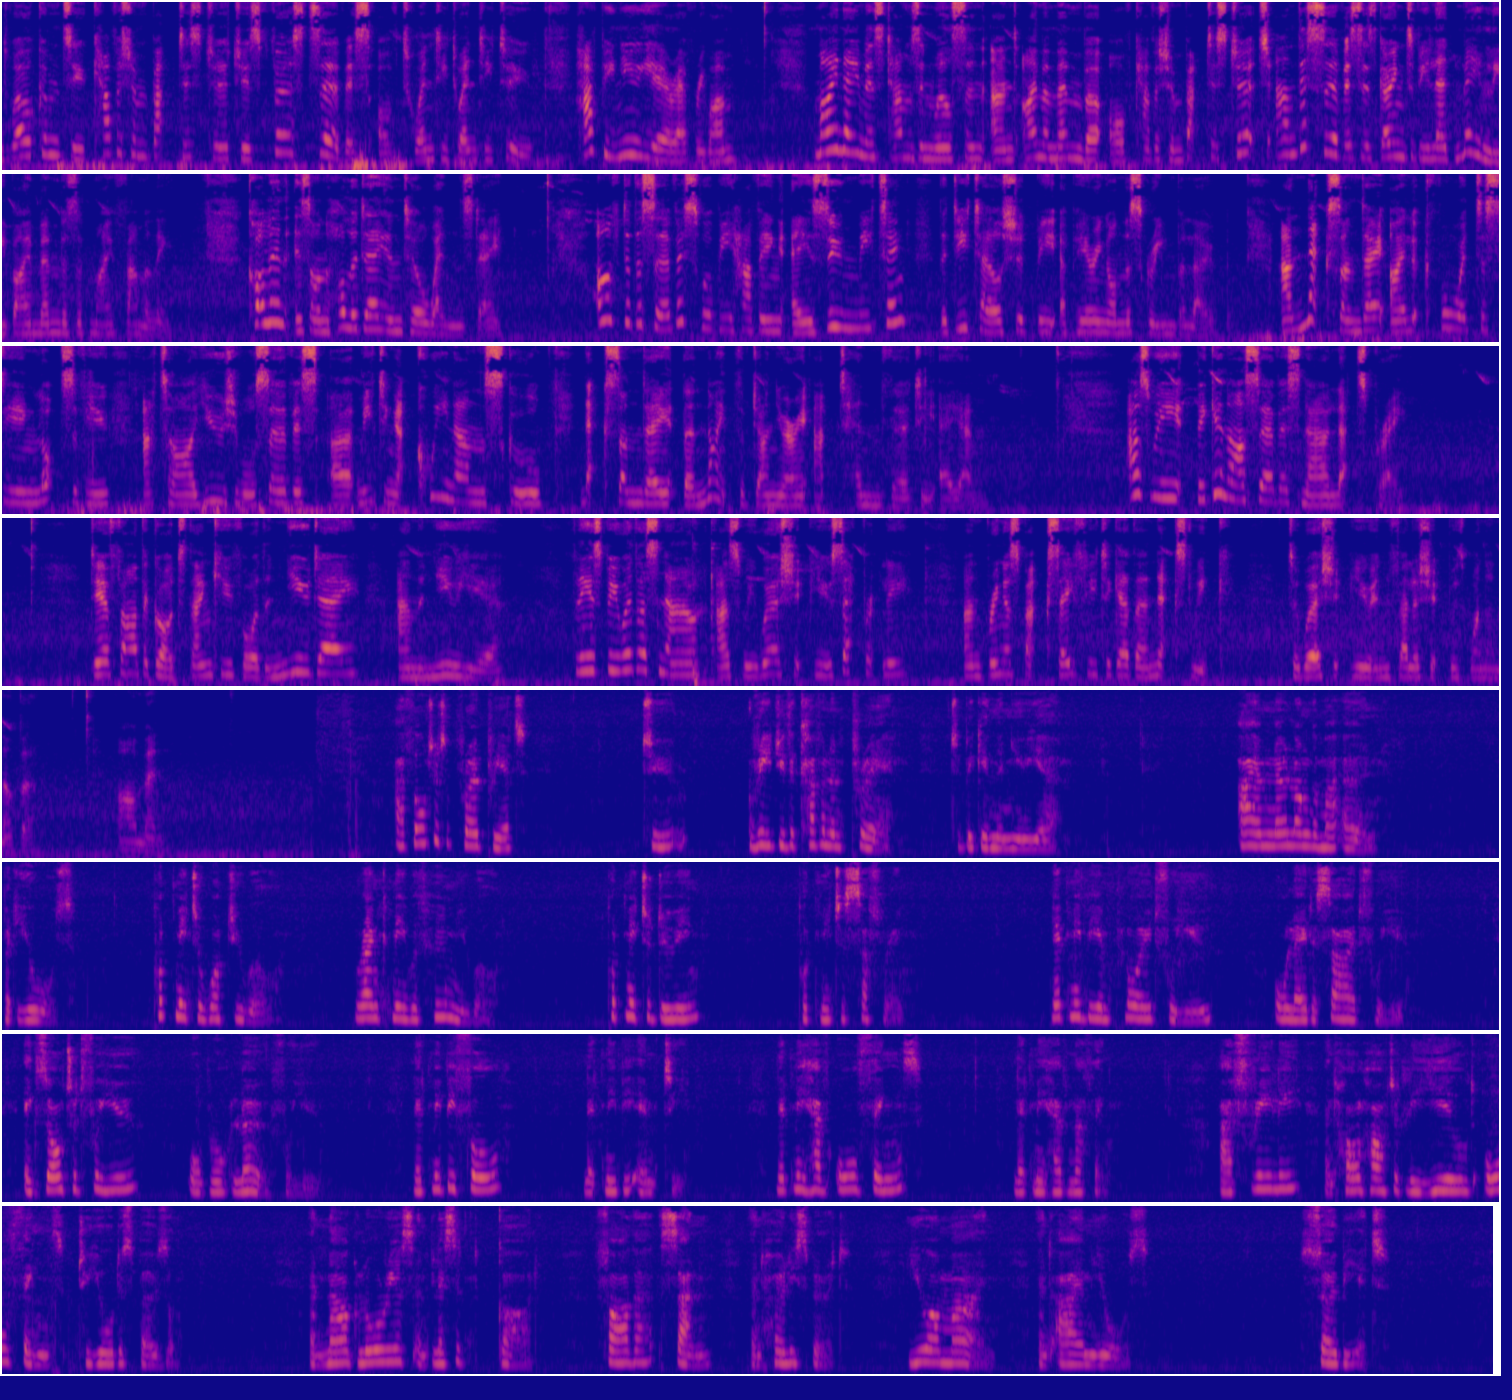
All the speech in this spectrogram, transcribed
And welcome to Caversham Baptist Church's first service of 2022. Happy New Year everyone. My name is Tamsin Wilson and I'm a member of Caversham Baptist Church and this service is going to be led mainly by members of my family. Colin is on holiday until Wednesday. After the service we'll be having a Zoom meeting. The details should be appearing on the screen below. And next Sunday, I look forward to seeing lots of you at our usual service uh, meeting at Queen Anne's School next Sunday, the 9th of January at 10.30am. As we begin our service now, let's pray. Dear Father God, thank you for the new day and the new year. Please be with us now as we worship you separately and bring us back safely together next week to worship you in fellowship with one another. Amen. I thought it appropriate to read you the covenant prayer to begin the new year. I am no longer my own, but yours. Put me to what you will, rank me with whom you will. Put me to doing, put me to suffering. Let me be employed for you or laid aside for you, exalted for you or brought low for you. Let me be full, let me be empty. Let me have all things, let me have nothing. I freely and wholeheartedly yield all things to your disposal. And now, glorious and blessed God, Father, Son, and Holy Spirit, you are mine and I am yours so be it.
